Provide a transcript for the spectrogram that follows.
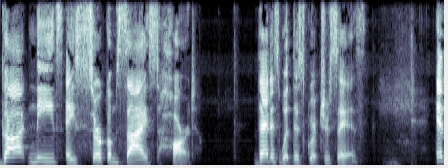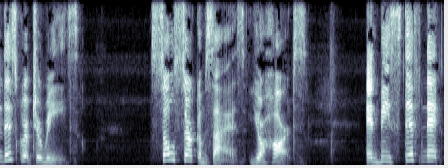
God needs a circumcised heart. That is what this scripture says. And this scripture reads, So circumcise your hearts and be stiff necked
